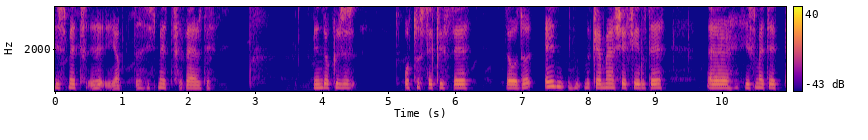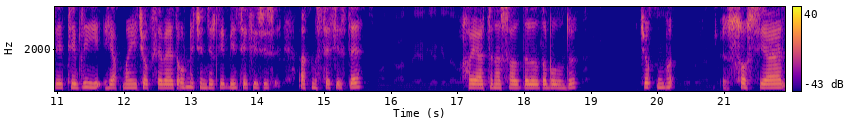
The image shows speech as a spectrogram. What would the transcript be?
hizmet e, yaptı, hizmet verdi. 1938'de doğdu. En mükemmel şekilde e, hizmet etti. Tebliğ yapmayı çok severdi. Onun içindir ki 1868'de hayatına saldırılda bulundu. Çok sosyal,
